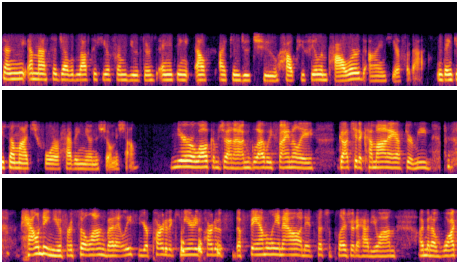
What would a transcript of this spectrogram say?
Send me a message. I would love to hear from you. If there's anything else I can do to help you feel empowered, I'm here for that. And thank you so much for having me on the show, Michelle. You're welcome, Jenna. I'm glad we finally got you to come on after me hounding you for so long, but at least you're part of the community, part of the family now, and it's such a pleasure to have you on. I'm going to watch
